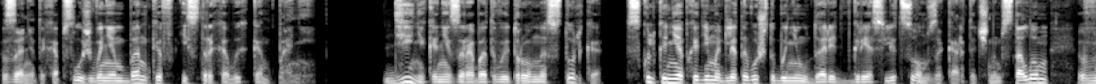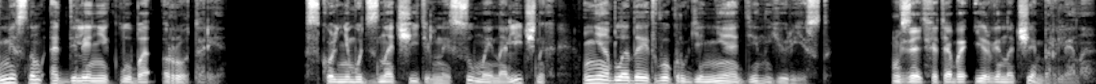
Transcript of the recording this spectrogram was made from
занятых обслуживанием банков и страховых компаний. Денег они зарабатывают ровно столько, сколько необходимо для того, чтобы не ударить в грязь лицом за карточным столом в местном отделении клуба «Ротари». Сколь-нибудь значительной суммой наличных не обладает в округе ни один юрист. Взять хотя бы Ирвина Чемберлена,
